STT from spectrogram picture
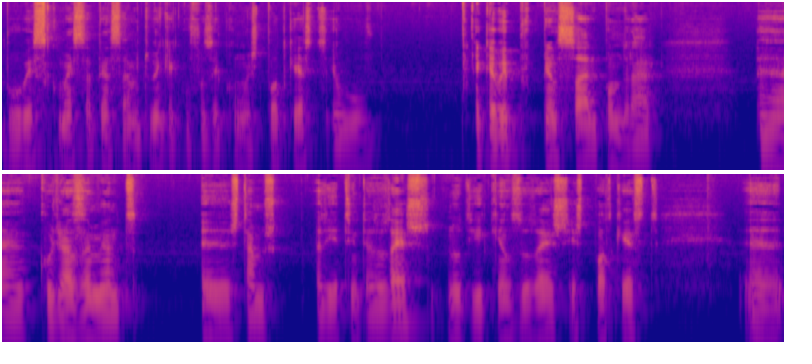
vou ver se começo a pensar muito bem o que é que vou fazer com este podcast. Eu acabei por pensar e ponderar. Uh, curiosamente, uh, estamos a dia 30 do 10. No dia 15 do 10, este podcast uh,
